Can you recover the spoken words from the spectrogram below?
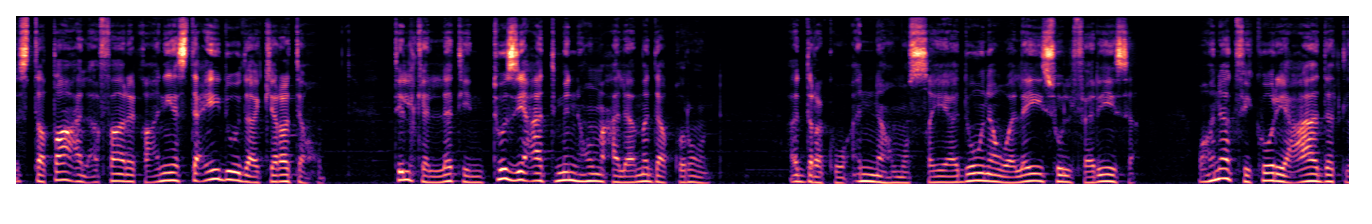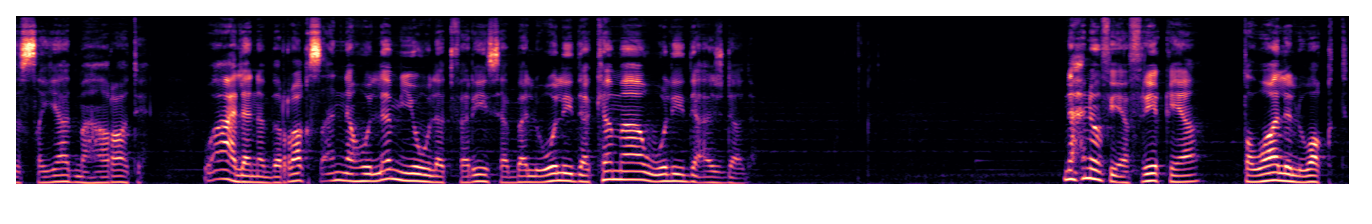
استطاع الأفارقة أن يستعيدوا ذاكرتهم. تلك التي انتزعت منهم على مدى قرون. أدركوا أنهم الصيادون وليسوا الفريسة. وهناك في كوريا عادت للصياد مهاراته. وأعلن بالرقص أنه لم يولد فريسة بل ولد كما ولد أجداده. نحن في أفريقيا طوال الوقت.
